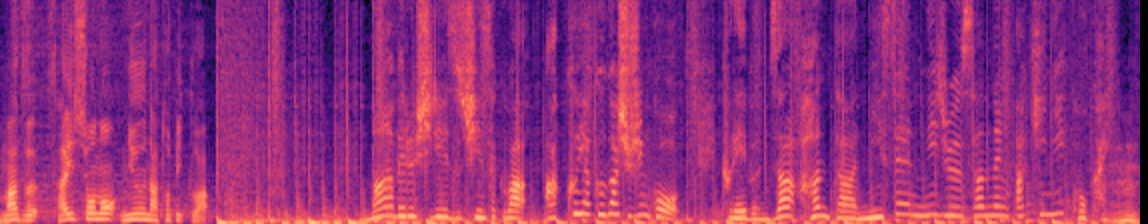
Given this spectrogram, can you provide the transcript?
まず最初の NiEW なトピックは。マーベルシリーズ新作は悪役が主人公。クレイブン・ザ・ハンター2023年秋に公開。うん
